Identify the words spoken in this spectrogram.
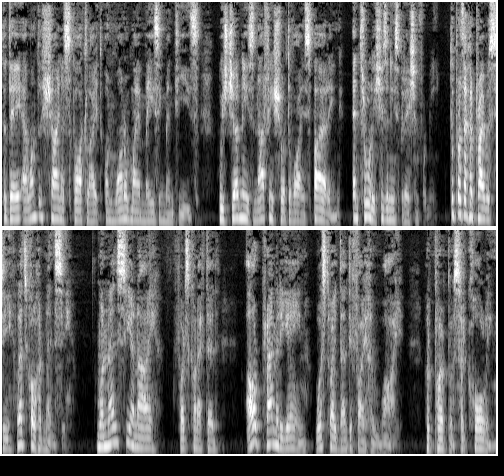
Today, I want to shine a spotlight on one of my amazing mentees whose journey is nothing short of awe-inspiring, and truly she's an inspiration for me. To protect her privacy, let's call her Nancy. When Nancy and I first connected, Our primary aim was to identify her why, her purpose, her calling,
